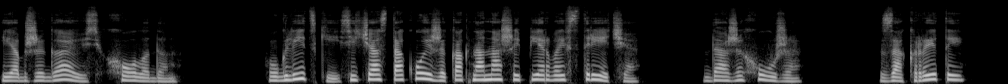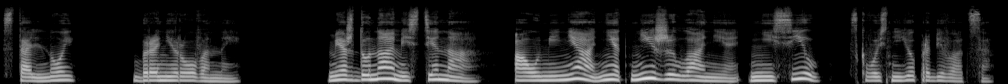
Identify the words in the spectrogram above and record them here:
и обжигаюсь холодом. Углицкий сейчас такой же, как на нашей первой встрече. Даже хуже. Закрытый, стальной, бронированный. Между нами стена, а у меня нет ни желания, ни сил сквозь нее пробиваться.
